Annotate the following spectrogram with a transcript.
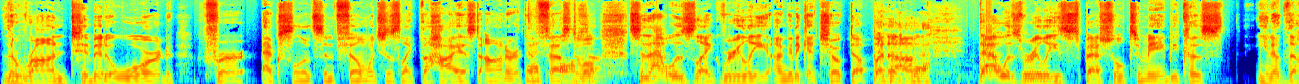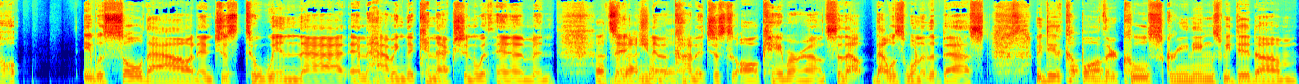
the Ron Tibbett Award for excellence in film, which is like the highest honor at That's the festival. awesome. So that was like really, I'm going to get choked up, but, um, that was really special to me because, you know, the whole, it was sold out and just to win that and having the connection with him and That's that, you know, kind of just all came around. So that, that was one of the best. We did a couple other cool screenings. We did, um,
